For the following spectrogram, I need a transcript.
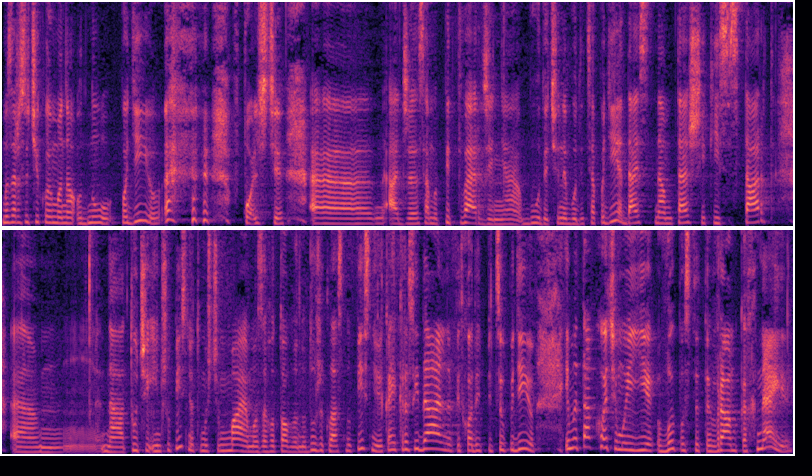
ми зараз очікуємо на одну подію в Польщі, е, адже саме підтвердження буде чи не буде ця подія, дасть нам теж якийсь старт ем, на ту чи іншу пісню, тому що ми маємо заготовлену дуже класну пісню, яка якраз ідеально підходить під цю подію. І ми так хочемо її випустити в рамках неї.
